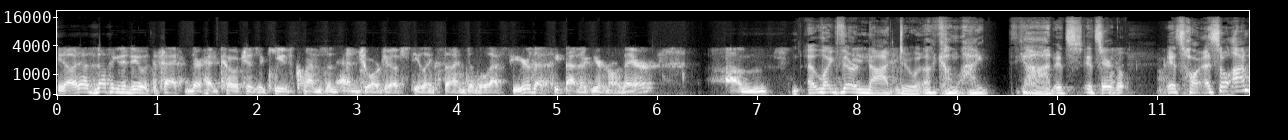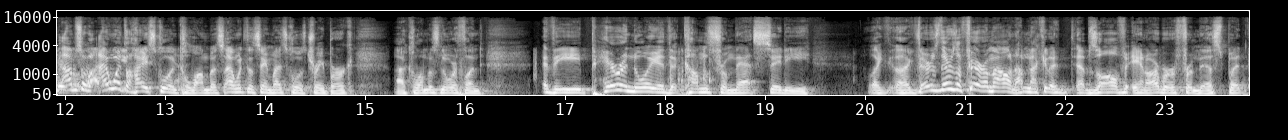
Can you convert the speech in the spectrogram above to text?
you know, it has nothing to do with the fact that their head coach has accused Clemson and Georgia of stealing signs over the last few years. That's neither here nor there. Um, like they're not doing. Uh, come, I God, it's it's. It's hard. So I'm, I'm so I went to high school in Columbus. I went to the same high school as Trey Burke, uh, Columbus Northland. The paranoia that comes from that city, like like there's there's a fair amount. I'm not going to absolve Ann Arbor from this, but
